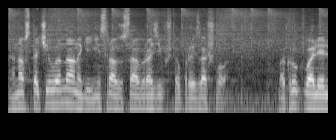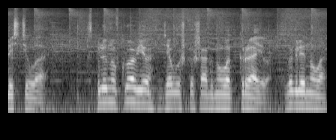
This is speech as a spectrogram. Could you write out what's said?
Она вскочила на ноги, не сразу сообразив, что произошло. Вокруг валялись тела. Сплюнув кровью, девушка шагнула к краю, выглянула.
